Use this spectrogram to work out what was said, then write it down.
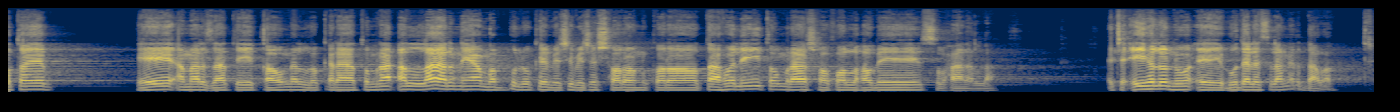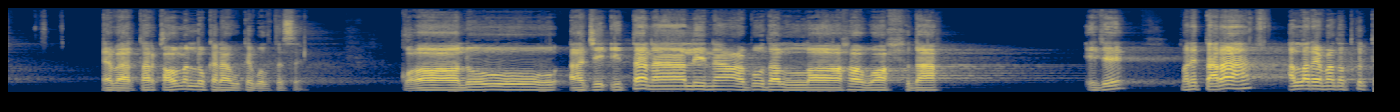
অতএব হে আমার জাতি, কওমের লোকেরা, তোমরা আল্লাহর নিয়ামতগুলোকে বেশি বেশি স্মরণ করো, তাহলেই তোমরা সফল হবে। সুহান আল্লাহ আচ্ছা এই হলো হুদ আল ইসলামের দাওয়াত। এবার তার কওমের লোকেরা উঠে বলতেছে, কলু আজি ইতানা এই যে মানে তারা আল্লাহর ইবাদত করতে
